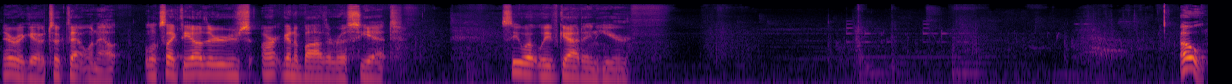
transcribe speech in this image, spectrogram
There we go, took that one out. Looks like the others aren't going to bother us yet. See what we've got in here. Oh!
